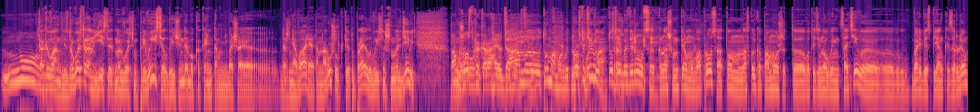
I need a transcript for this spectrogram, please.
Ну... Как и в Англии. С другой стороны, если 0,8 превысил, да еще, не дай бог, какая-нибудь там небольшая, э, даже не авария, а там нарушил какие-то правила, выяснилось, что 0,9. Там ну, жестко карают. Там э, турма может быть, ну, просто вот тюрьма. Тут, тут я бы вернулся к нашему первому вопросу о том, насколько поможет э, вот эти новые инициативы в борьбе с пьянкой за рулем.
